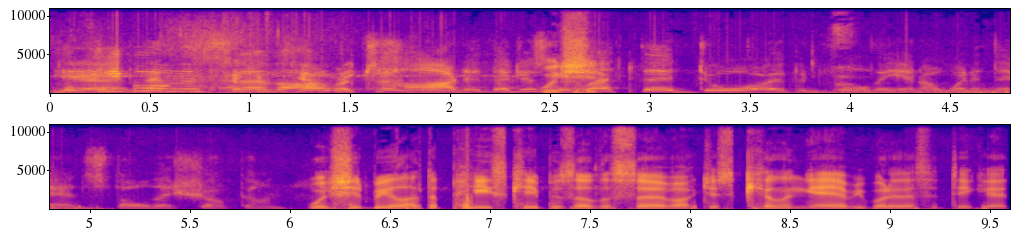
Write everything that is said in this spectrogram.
The Yeah, people on that's- this server are retarded. They just We should- their door open for me, and I went in there and stole their shotgun. We should be like the peacekeepers of the server, just killing everybody that's a dickhead.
